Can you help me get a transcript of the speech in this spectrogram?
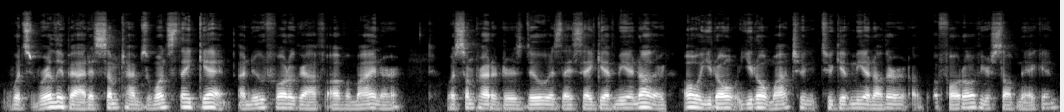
what's really bad is sometimes once they get a nude photograph of a minor, what some predators do is they say, "Give me another." Oh, you don't you don't want to to give me another a, a photo of yourself naked?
